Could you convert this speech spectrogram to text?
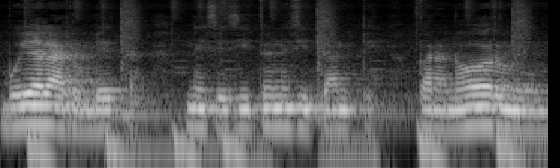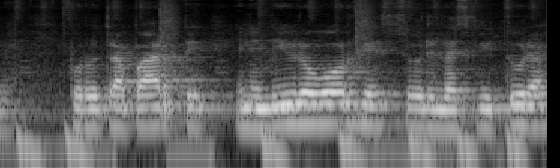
Voy a la ruleta, necesito un excitante para no dormirme. Por otra parte, en el libro Borges sobre la escritura,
